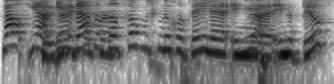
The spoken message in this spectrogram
Nou ja, inderdaad, over- dat, dat zou ik misschien nog wel delen in, Ja. eh, in het beeld.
